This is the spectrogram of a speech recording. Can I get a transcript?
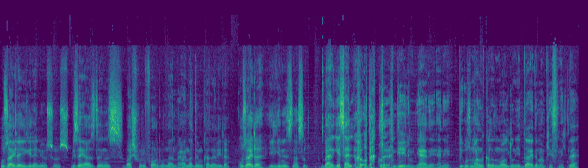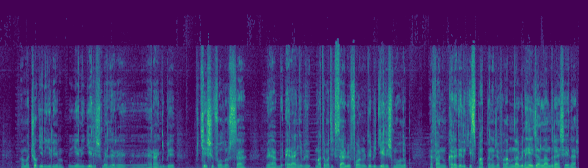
Uzayla ilgileniyorsunuz. Bize yazdığınız başvuru formundan Evet. anladığım kadarıyla. Uzayla ilginiz nasıl? belgesel odaklı diyelim. Yani hani bir uzmanlık alanım olduğunu iddia edemem kesinlikle. Ama çok ilgiliyim. Yeni gelişmeleri, e, herhangi bir, bir keşif olursa veya herhangi bir matematiksel bir formülde bir gelişme olup efendim kara delik ispatlanınca falan bunlar beni heyecanlandıran şeyler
